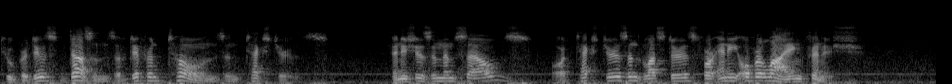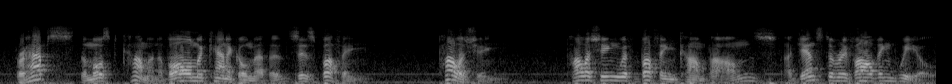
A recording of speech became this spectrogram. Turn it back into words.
to produce dozens of different tones and textures. Finishes in themselves, or textures and lusters for any overlying finish. Perhaps the most common of all mechanical methods is buffing, polishing, polishing with buffing compounds against a revolving wheel.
